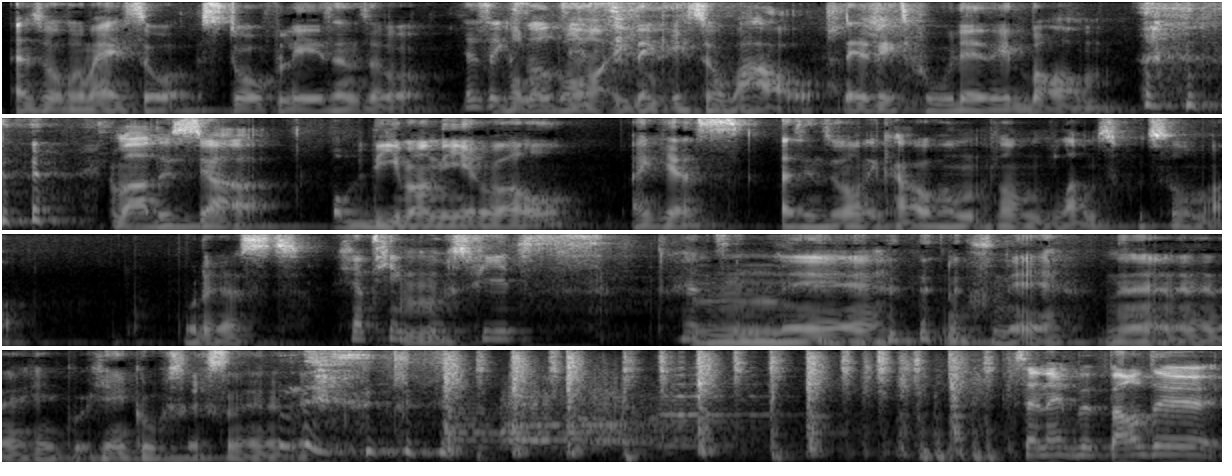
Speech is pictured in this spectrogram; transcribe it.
En zo voor mij is zo stoofvlees en zo. Dat is exotisch. Ik denk echt zo, wauw, dit is echt goed, dit is echt bam. maar dus ja, op die manier wel. I guess. Als in zo van, ik hou van, van Vlaams voedsel, maar voor de rest... Je hebt geen mm. koersfiets? Nee. Oef, nee. Nee, nee, nee, nee. Geen, geen koersers. Nee, nee. Zijn er bepaalde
